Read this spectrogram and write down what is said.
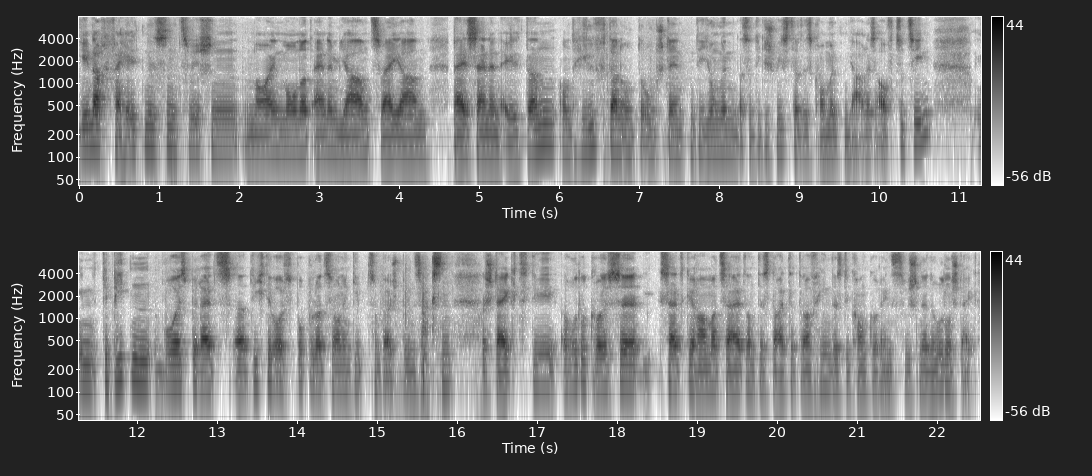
je nach Verhältnissen zwischen neun Monaten, einem Jahr und zwei Jahren bei seinen Eltern und hilft dann unter Umständen, die Jungen, also die Geschwister des kommenden Jahres aufzuziehen. In Gebieten, wo es bereits äh, dichte Wolfspopulationen gibt, zum Beispiel in Sachsen, steigt die Rudelgröße seit geraumer Zeit und das deutet darauf hin, dass die Konkurrenz zwischen den Rudeln steigt.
